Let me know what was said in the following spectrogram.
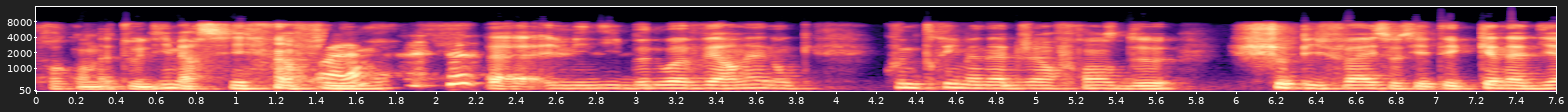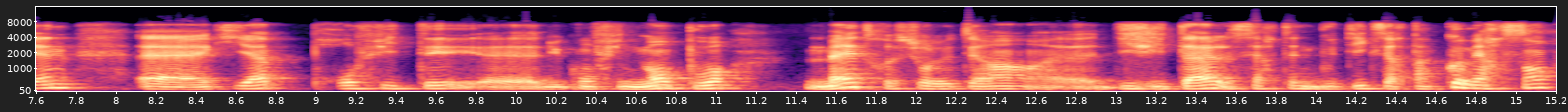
Je crois qu'on a tout dit. Merci infiniment. Euh, Émilie Benoît Vernet, donc country manager France de Shopify, société canadienne, euh, qui a profité euh, du confinement pour mettre sur le terrain digital certaines boutiques, certains commerçants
